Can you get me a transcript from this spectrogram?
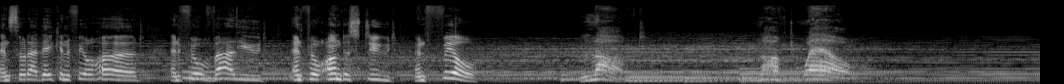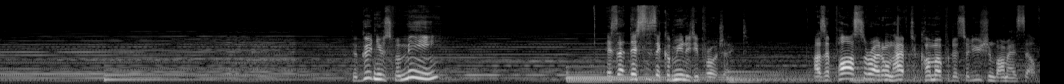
and so that they can feel heard and feel valued and feel understood and feel loved, loved well. The good news for me is that this is a community project. As a pastor, I don't have to come up with a solution by myself.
